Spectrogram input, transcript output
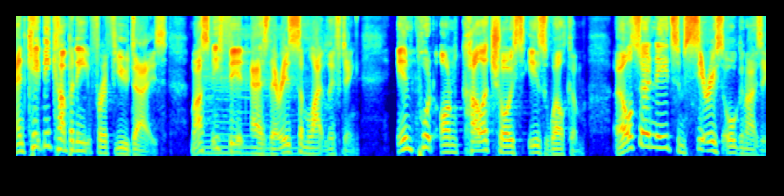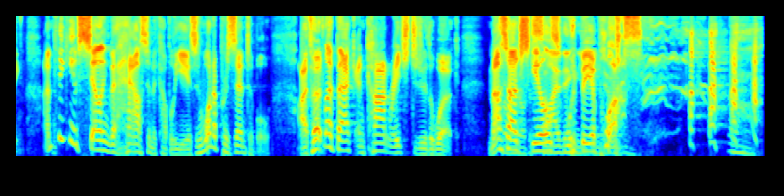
and keep me company for a few days. Must be fit as there is some light lifting. Input on color choice is welcome. I also need some serious organizing. I'm thinking of selling the house in a couple of years and want a presentable. I've hurt my back and can't reach to do the work. Massage skills would be a plus.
